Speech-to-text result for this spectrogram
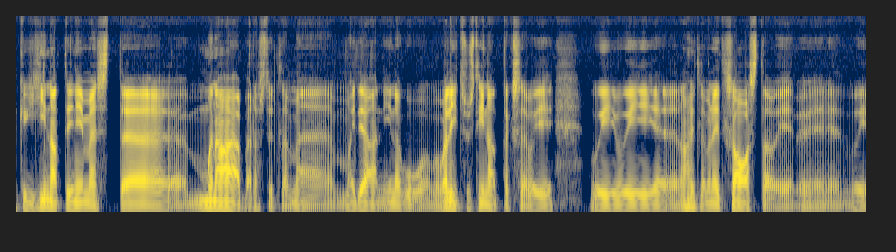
ikkagi hinnata inimest äh, mõne aja pärast, ütleme, ma ei tea, nii nagu valitsust hinnatakse või või, või noh, ütleme näiteks aasta või, või,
